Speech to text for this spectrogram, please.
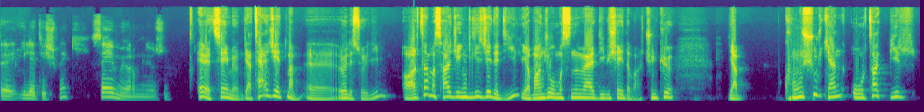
de iletişmek sevmiyorum diyorsun. Evet sevmiyorum. Ya tercih etmem ee, öyle söyleyeyim. Artı ama sadece İngilizce de değil yabancı olmasının verdiği bir şey de var. Çünkü ya konuşurken ortak bir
